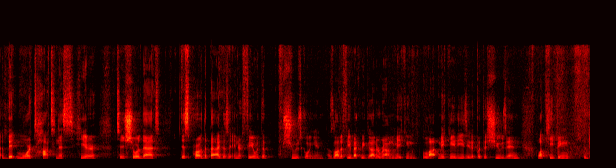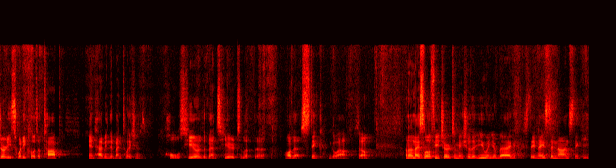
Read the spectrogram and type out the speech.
a bit more tautness here to ensure that this part of the bag doesn't interfere with the shoes going in. There's a lot of feedback we got around making, lot, making it easy to put the shoes in while keeping the dirty, sweaty clothes up top and having the ventilation holes here, the vents here to let the, all that stink go out. So another nice little feature to make sure that you and your bag stay nice and non-stinky.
